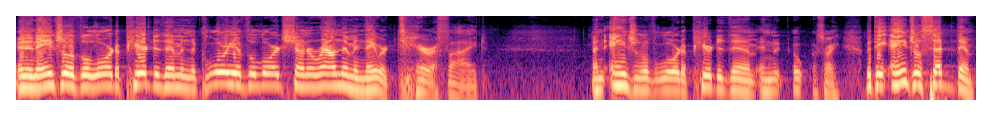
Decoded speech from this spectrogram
And an angel of the Lord appeared to them, and the glory of the Lord shone around them, and they were terrified. An angel of the Lord appeared to them, and the, oh, sorry. But the angel said to them,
